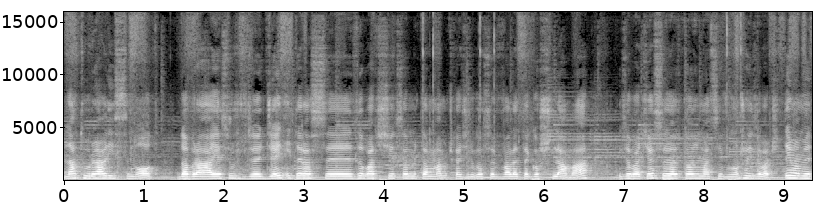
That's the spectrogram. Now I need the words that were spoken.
Naturalis Mod. Dobra, jest już dzień i teraz e, zobaczcie co my tam mamy. Czekajcie, tylko sobie walę tego szlama. I zobaczcie, ja sobie tę animację wyłączę i zobaczcie, tutaj mamy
